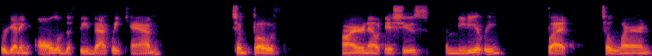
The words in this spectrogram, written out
we're getting all of the feedback we can to both iron out issues immediately, but to learn,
